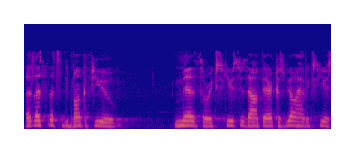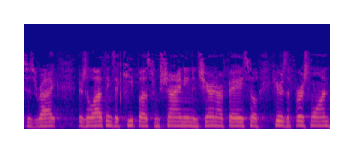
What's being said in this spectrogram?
Let, let's, let's debunk a few myths or excuses out there because we all have excuses, right? There's a lot of things that keep us from shining and sharing our faith. So here's the first one.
